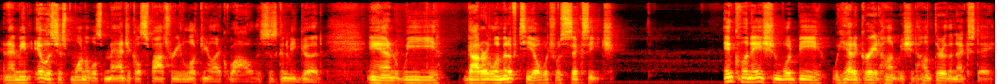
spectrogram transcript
And I mean, it was just one of those magical spots where you looked and you're like, wow, this is going to be good. And we got our limit of teal, which was six each. Inclination would be we had a great hunt, we should hunt there the next day.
